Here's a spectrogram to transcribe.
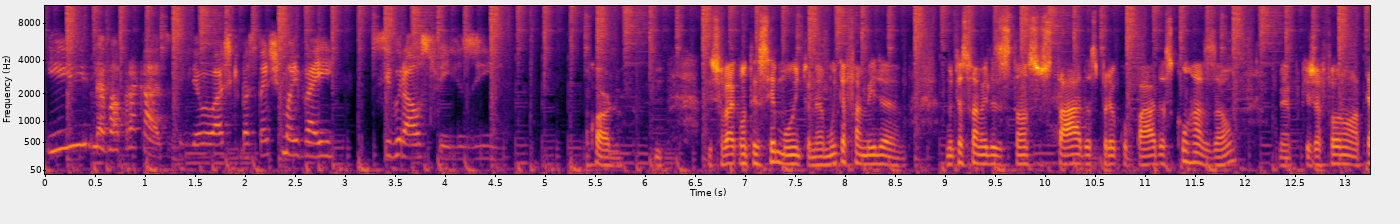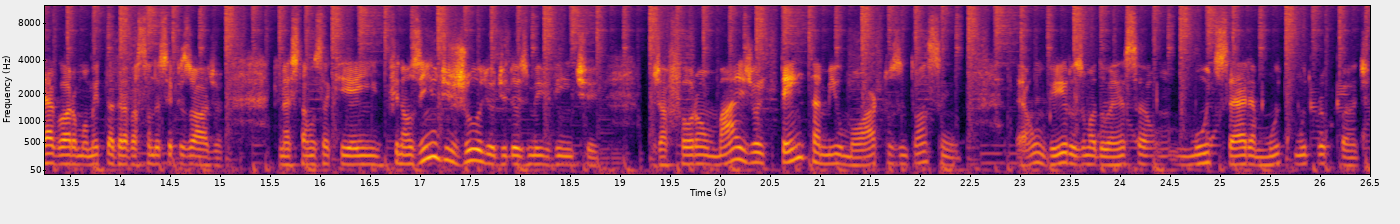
e levar pra casa, entendeu? Eu acho que bastante mãe vai segurar os filhos e Concordo. Isso vai acontecer muito, né? Muita família, muitas famílias estão assustadas, preocupadas, com razão, né? Porque já foram até agora o momento da gravação desse episódio, que nós estamos aqui em finalzinho de julho de 2020, já foram mais de 80 mil mortos, então assim é um vírus, uma doença muito séria, muito muito preocupante.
